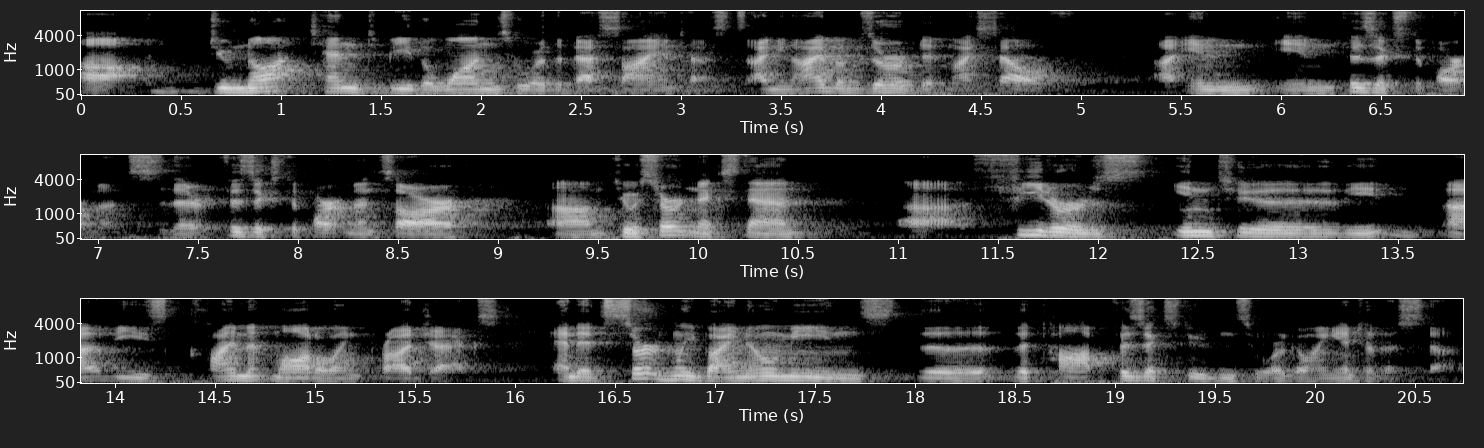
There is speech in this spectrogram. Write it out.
uh, do not tend to be the ones who are the best scientists. I mean, I've observed it myself uh, in in physics departments. Their physics departments are, um, to a certain extent, uh, feeders into the, uh, these climate modeling projects. And it's certainly by no means the, the top physics students who are going into this stuff.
